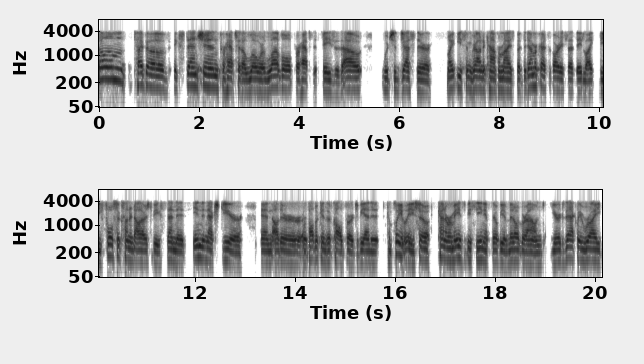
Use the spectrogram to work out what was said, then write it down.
some type of extension, perhaps at a lower level, perhaps it phases out, which suggests there might be some ground to compromise. But the Democrats have already said they'd like the full $600 to be extended into next year, and other Republicans have called for it to be ended completely. So, kind of remains to be seen if there'll be a middle ground. You're exactly right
